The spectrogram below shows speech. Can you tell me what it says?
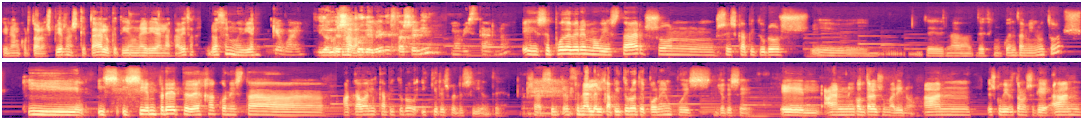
le han cortado las piernas, que tal, o que tiene una herida en la cabeza, lo hacen muy bien. Qué guay. ¿Y dónde pues se puede ver esta serie? Movistar, ¿no? Eh, se puede ver en Movistar, son seis capítulos eh, de nada, de 50 minutos. Y, y, siempre te deja con esta. Acaba el capítulo y quieres ver el siguiente. O sea, siempre al final del capítulo te ponen, pues, yo qué sé, han encontrado el submarino, han descubierto no sé qué, han...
